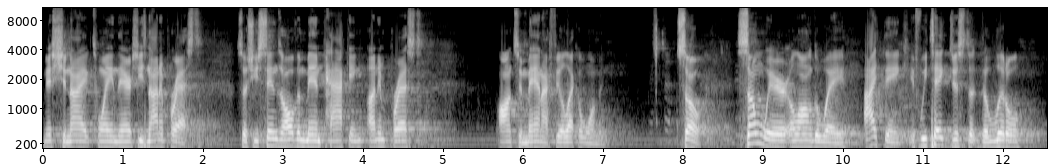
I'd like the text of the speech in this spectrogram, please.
Miss Shania Twain there. She's not impressed. So she sends all the men packing, unimpressed, onto Man, I Feel Like a Woman. So, somewhere along the way, I think if we take just the, the little,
